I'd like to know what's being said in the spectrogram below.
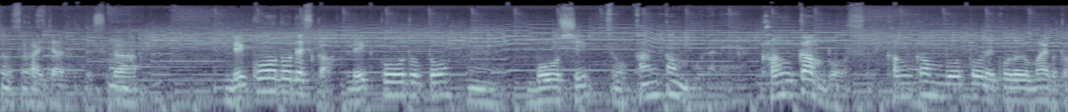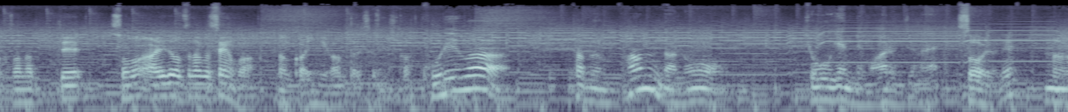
書いてあるんですが、レコードですか？レコードとうん。帽子？そうカンカン棒だね。カンカン棒ですね。カンカン棒とレコードがうまいこと重なってその間をつなぐ線は何か意味があったりするんですか？これは多分パンダの表現でもあるんじゃない、そうよね。うんうん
